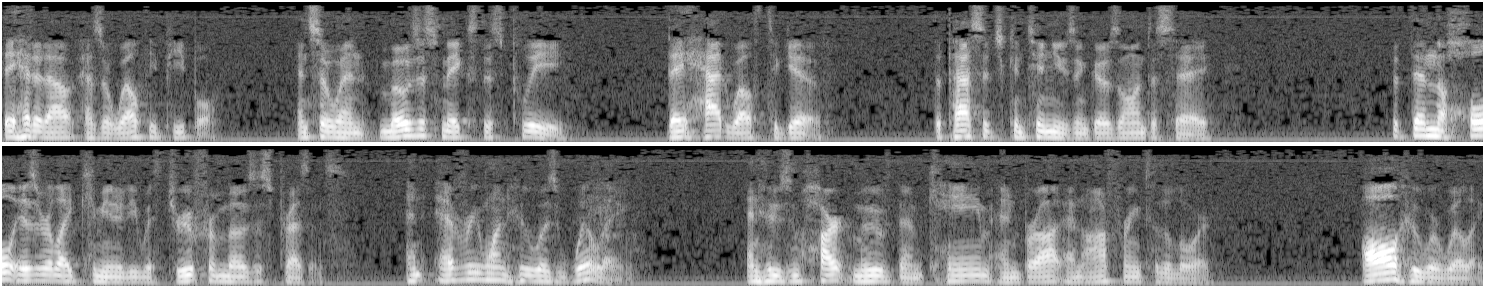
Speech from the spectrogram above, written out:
They headed out as a wealthy people. And so, when Moses makes this plea, they had wealth to give. The passage continues and goes on to say, But then the whole Israelite community withdrew from Moses' presence, and everyone who was willing and whose heart moved them came and brought an offering to the Lord. All who were willing,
